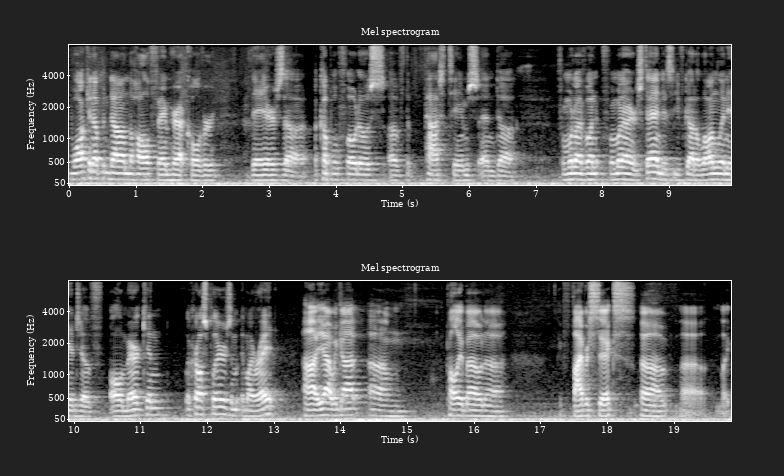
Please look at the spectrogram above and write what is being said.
walking up and down the Hall of Fame here at Culver, there's uh, a couple of photos of the past teams, and uh, from what I've un- from what I understand is you've got a long lineage of All-American lacrosse players. Am, am I right? Uh, yeah, we got um, probably about uh, like five or six uh, uh, like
